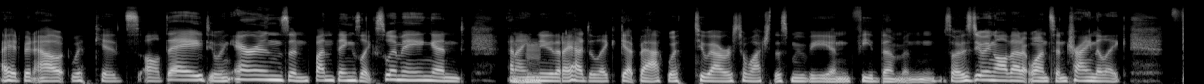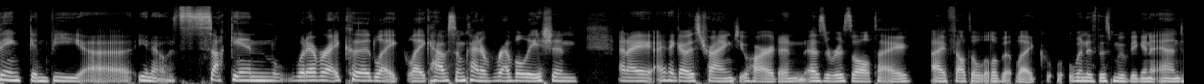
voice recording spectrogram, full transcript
I had been out with kids all day doing errands and fun things like swimming. And, and I Mhm. knew that I had to like get back with two hours to watch this movie and feed them. And so I was doing all that at once and trying to like think and be uh you know suck in whatever i could like like have some kind of revelation and i i think i was trying too hard and as a result i i felt a little bit like when is this movie going to end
